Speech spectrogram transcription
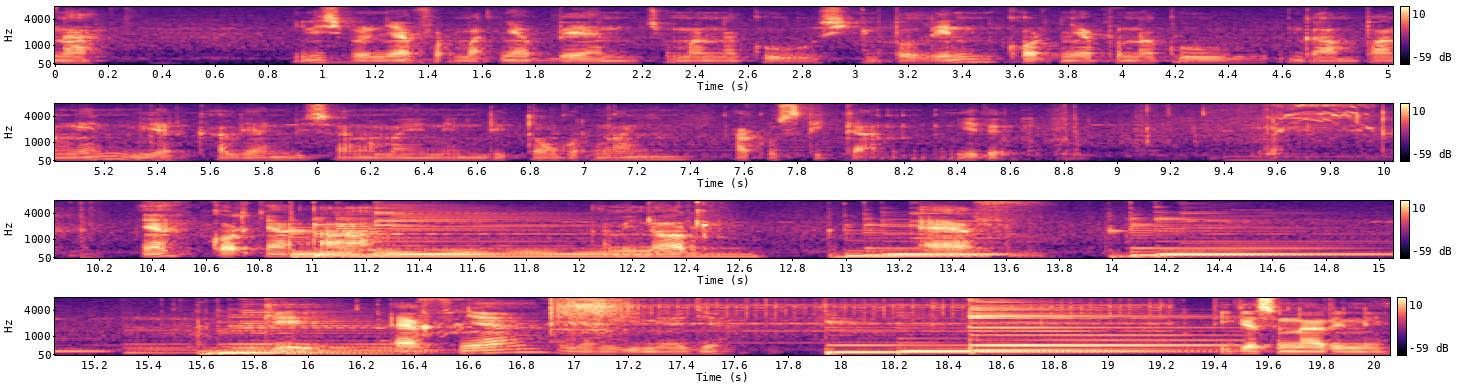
Nah ini sebenarnya formatnya band cuman aku simpelin chordnya pun aku gampangin biar kalian bisa ngemainin di tongkrongan akustikan gitu. Ya chordnya A A minor F G F nya yang gini aja tiga senar ini.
